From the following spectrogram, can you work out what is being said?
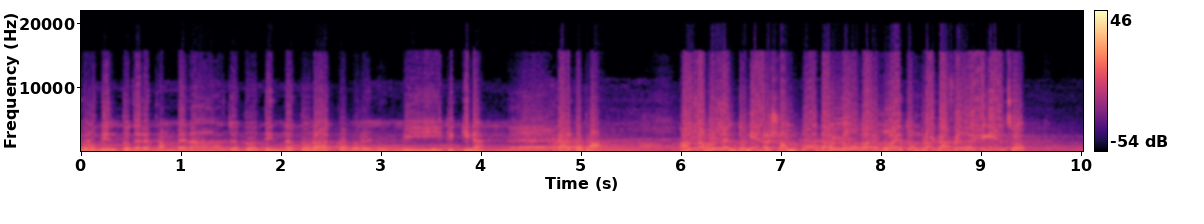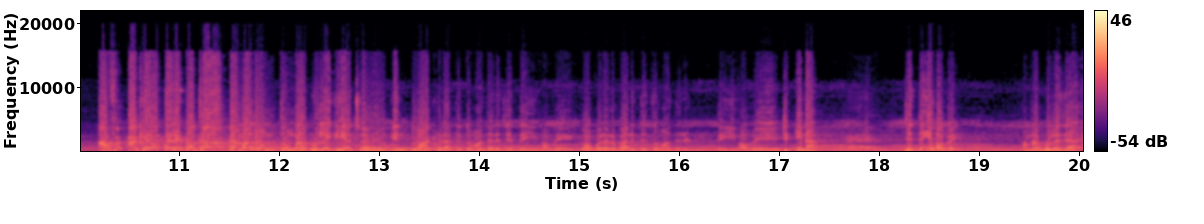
কোনোদিন তোদের থামবে না, যতদিন না তোরা কবরে ঢুকবি, ঠিক কিনা? কার কথা? আল্লাহ বললেন, দুনিয়ার সম্পদ আর লোভ আর মোহে তোমরা গাফেল হয়ে গিয়েছো। আখেরাতের কথা বেমালুম তোমরা ভুলে গিয়েছো, কিন্তু আখেরাতে তোমাদের যেতেই হবে, কবরের বাড়িতে তোমাদের ঢুকতেই হবে, ঠিক কিনা? যেতেই হবে, আমরা ভুলে যাই।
